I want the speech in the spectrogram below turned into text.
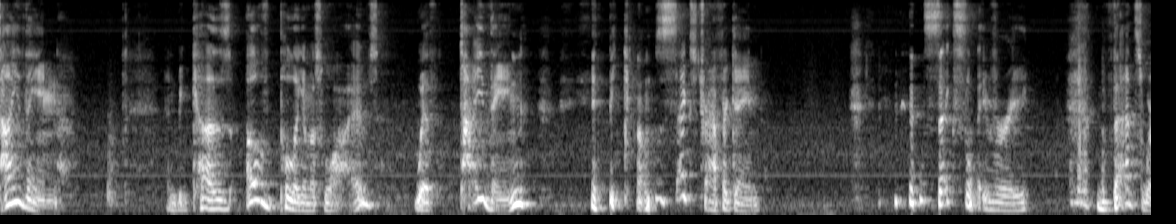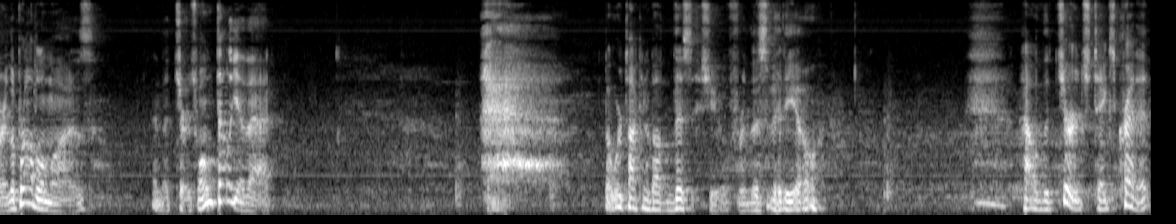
tithing. And because of polygamous wives, with tithing, it becomes sex trafficking. sex slavery. That's where the problem was. And the church won't tell you that. But we're talking about this issue for this video. How the church takes credit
